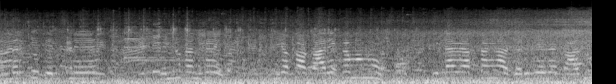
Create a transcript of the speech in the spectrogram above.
అందరికీ తెలిసినవి ఎందుకంటే ఈ యొక్క కార్యక్రమము జిల్లా వ్యాప్తంగా జరిగేదే కాదు.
